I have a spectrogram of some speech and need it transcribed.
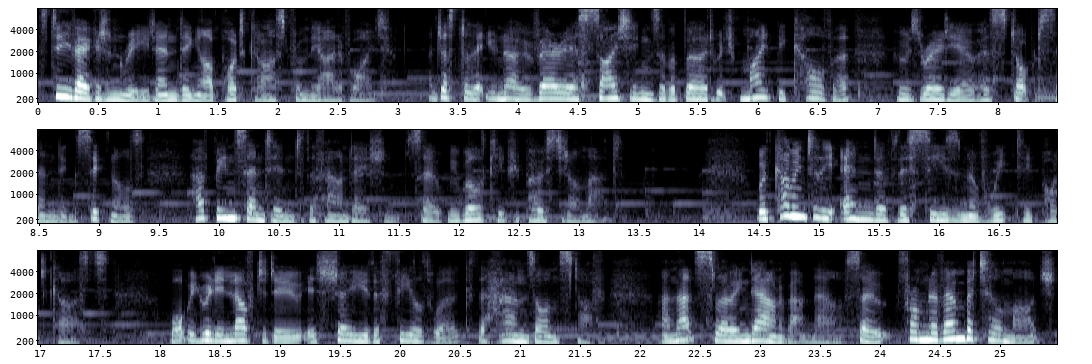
Steve Egerton Read ending our podcast from the Isle of Wight. And just to let you know, various sightings of a bird which might be Culver, whose radio has stopped sending signals, have been sent in to the Foundation, so we will keep you posted on that. We're coming to the end of this season of weekly podcasts. What we'd really love to do is show you the fieldwork, the hands on stuff, and that's slowing down about now. So from November till March,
